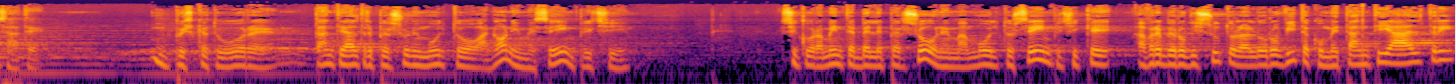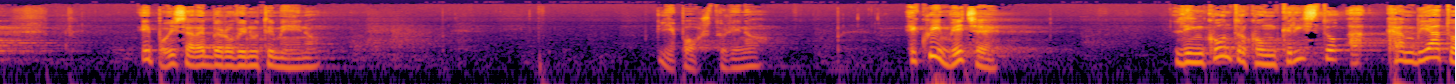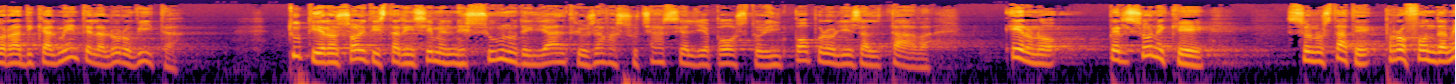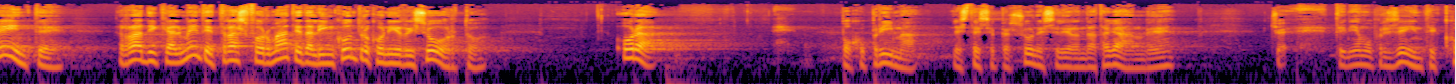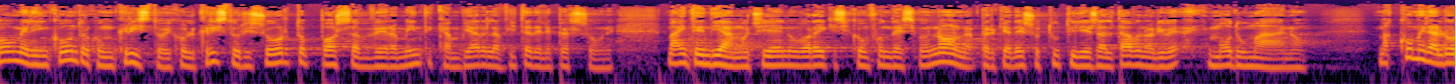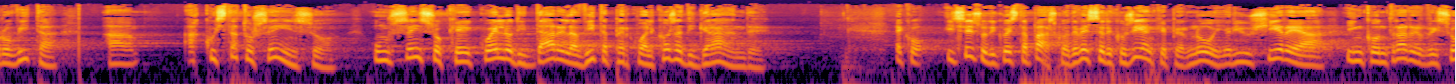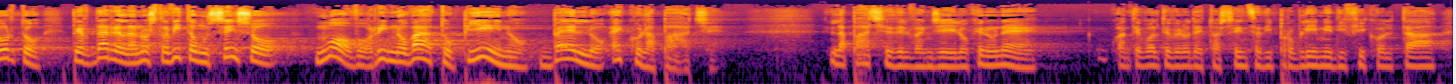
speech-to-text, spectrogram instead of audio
Pensate, un pescatore, tante altre persone molto anonime, semplici, sicuramente belle persone, ma molto semplici, che avrebbero vissuto la loro vita come tanti altri e poi sarebbero venute meno. Gli apostoli, no? E qui invece l'incontro con Cristo ha cambiato radicalmente la loro vita. Tutti erano soliti stare insieme, nessuno degli altri osava associarsi agli apostoli, il popolo li esaltava. Erano persone che sono state profondamente, radicalmente trasformate dall'incontro con il risorto. Ora, poco prima le stesse persone se l'era andata a gambe, eh? cioè teniamo presente come l'incontro con Cristo e col Cristo risorto possa veramente cambiare la vita delle persone. Ma intendiamoci, eh, non vorrei che ci confondessimo, non perché adesso tutti li esaltavano in modo umano, ma come la loro vita ha acquistato senso, un senso che è quello di dare la vita per qualcosa di grande. Ecco, il senso di questa Pasqua deve essere così anche per noi, riuscire a incontrare il risorto per dare alla nostra vita un senso nuovo, rinnovato, pieno, bello. Ecco la pace, la pace del Vangelo che non è, quante volte ve l'ho detto, assenza di problemi e difficoltà,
